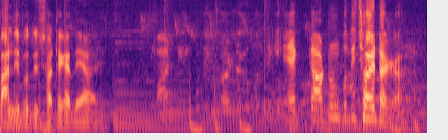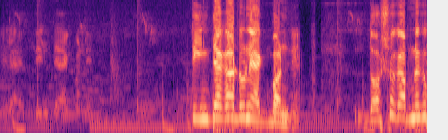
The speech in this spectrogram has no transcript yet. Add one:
বান্ডিল প্রতি ছ টাকা দেওয়া হয়। এক কার্টুন প্রতি ছয় টাকা? তিনটে বান্ডিল কার্টুন এক বান্ডি দর্শক আপনাকে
